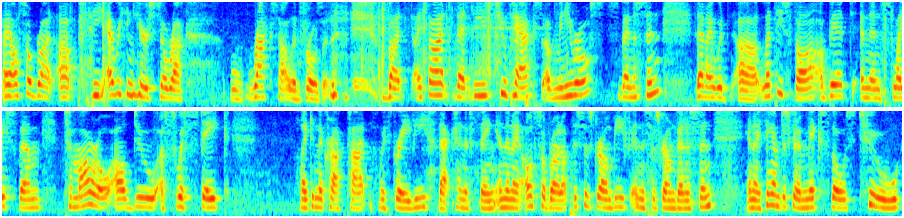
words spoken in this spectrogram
I also brought up the, everything here is still rock rock solid frozen. but I thought that these two packs of mini roasts, venison, that I would uh, let these thaw a bit and then slice them. Tomorrow I'll do a Swiss steak like in the crock pot with gravy, that kind of thing. And then I also brought up, this is ground beef and this is ground venison. And I think I'm just gonna mix those two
